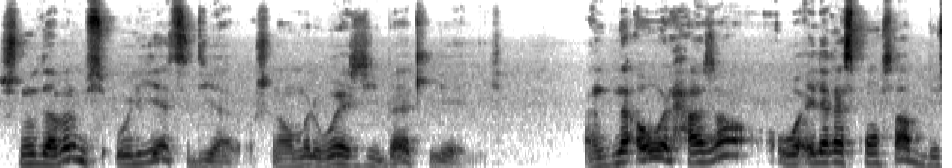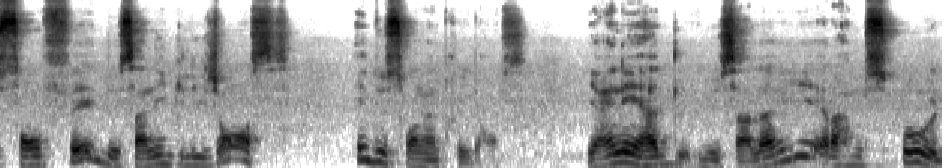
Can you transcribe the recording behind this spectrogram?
شنو دابا المسؤوليات ديالو؟ شنو هما الواجبات اللي عليه؟ عندنا أول حاجة هو il est responsable de son fait de sa négligence et de son imprudence يعني هاد le salarié راه مسؤول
